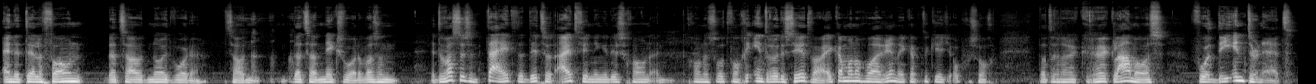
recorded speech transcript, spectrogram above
En de telefoon, dat zou het nooit worden. Het zou, dat zou niks worden. Het was, een, het was dus een tijd dat dit soort uitvindingen dus gewoon, een- gewoon een soort van geïntroduceerd waren. Ik kan me nog wel herinneren, ik heb het een keertje opgezocht, dat er een rec- reclame was voor the internet.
